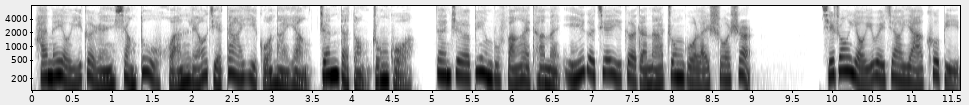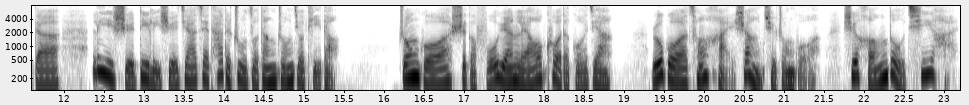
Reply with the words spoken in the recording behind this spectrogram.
还没有一个人像杜环了解大异国那样真的懂中国。但这并不妨碍他们一个接一个的拿中国来说事儿。其中有一位叫雅库比的历史地理学家，在他的著作当中就提到，中国是个幅员辽阔的国家。如果从海上去中国，需横渡七海。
